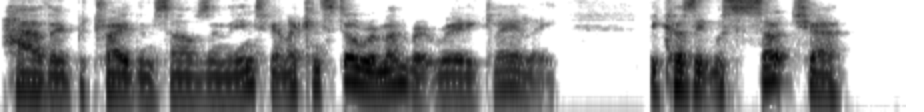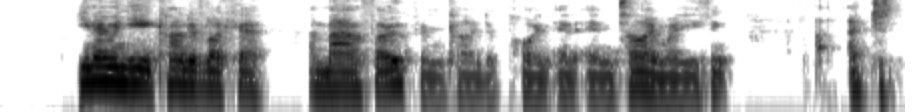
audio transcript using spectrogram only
how they portrayed themselves in the interview, and I can still remember it really clearly because it was such a, you know, when you kind of like a a mouth open kind of point in, in time where you think, I just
